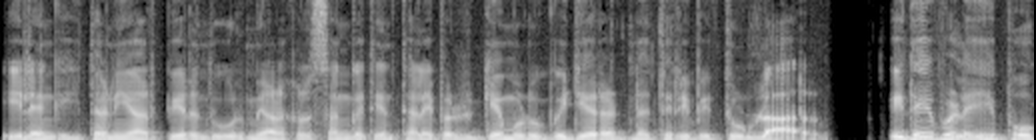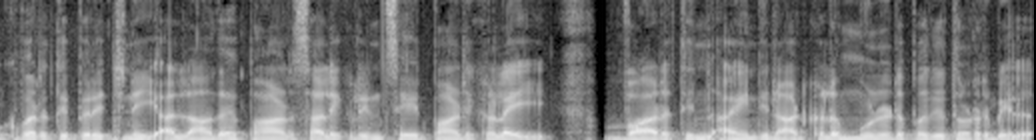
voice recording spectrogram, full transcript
இலங்கை தனியார் பேருந்து உரிமையாளர்கள் சங்கத்தின் தலைவர் கெமுடு விஜயரட்ன தெரிவித்துள்ளார். இதேவேளை போக்குவரத்து பிரச்சினை அல்லாத பாடசாலைகளின் செயற்பாடுகளை வாரத்தின் ஐந்து நாட்களும் முன்னெடுப்பது தொடர்பில்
